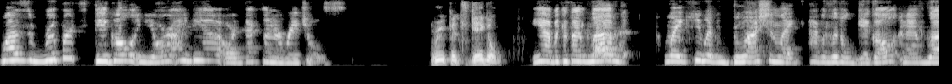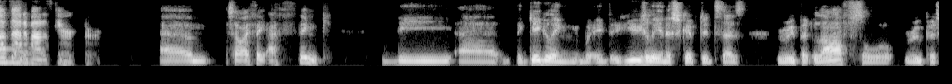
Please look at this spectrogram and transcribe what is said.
Was Rupert's giggle your idea or Declan or Rachel's? Rupert's giggle. Yeah, because I loved, uh, like, he would blush and, like, have a little giggle, and I love that about his character. Um, so I think I think the uh, the giggling it, usually in a script it says Rupert laughs or Rupert.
